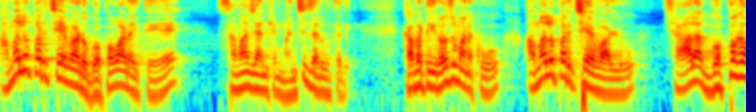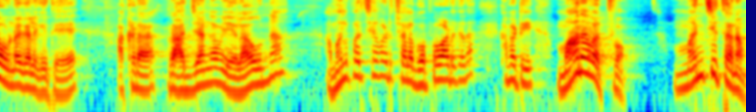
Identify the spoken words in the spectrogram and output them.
అమలుపరిచేవాడు గొప్పవాడైతే సమాజానికి మంచి జరుగుతుంది. కాబట్టి ఈరోజు మనకు అమలుపరిచేవాళ్ళు చాలా గొప్పగా ఉండగలిగితే అక్కడ రాజ్యాంగం ఎలా ఉన్నా అమలుపరిచేవాడు చాలా గొప్పవాడు కదా. కాబట్టి మానవత్వం మంచితనం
